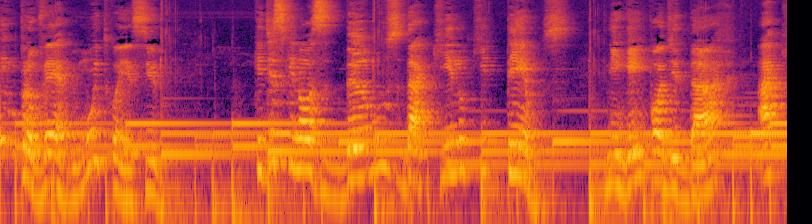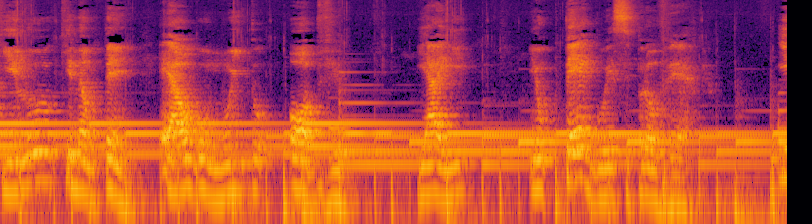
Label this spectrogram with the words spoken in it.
Tem um provérbio muito conhecido que diz que nós damos daquilo que temos. Ninguém pode dar aquilo que não tem. É algo muito óbvio. E aí eu pego esse provérbio e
